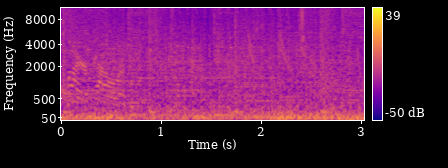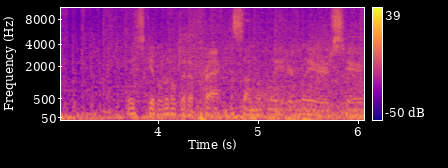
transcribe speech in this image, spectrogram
Firepower. At least get a little bit of practice on the later layers here.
